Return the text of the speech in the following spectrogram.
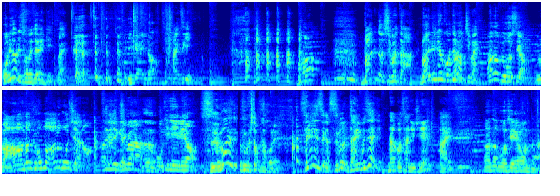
俺より染めてないんけいっぱい。意外と。はい次。あバリの柴田。バリ旅行での1枚。あの帽子やうわあ私ほんまあの帽子やの。釣り一番お気に入りの。すごい服着とったこれ。センスがすごい大仏やでナンバー31ねはい。あの帽子ええもん。な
